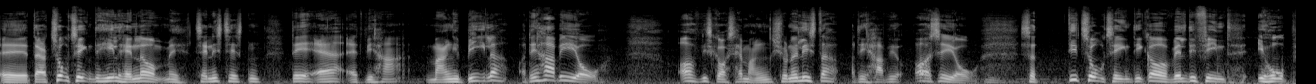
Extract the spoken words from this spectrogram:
Øh, der er to ting, det hele handler om med tennistesten. Det er, at vi har mange biler, og det har vi i år. Og vi skal også have mange journalister, og det har vi også i år. Så de to ting, de går vældig fint ihop.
